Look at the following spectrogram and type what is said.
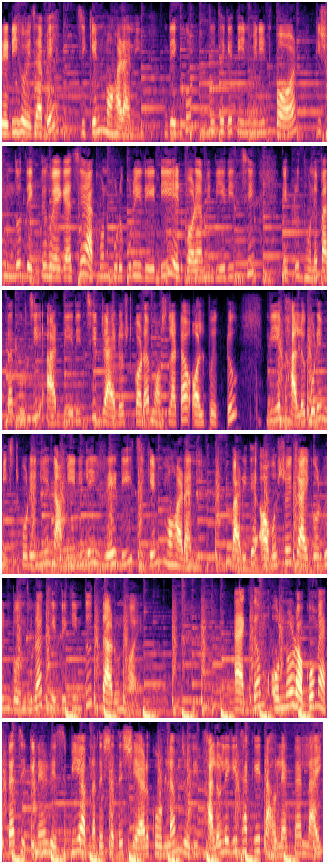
রেডি হয়ে যাবে চিকেন মহারানি। দেখুন, দু থেকে তিন মিনিট পর কি সুন্দর দেখতে হয়ে গেছে। এখন পুরোপুরি রেডি এরপরে আমি দিয়ে দিচ্ছি একটু ধনে পাতা কুচি আর দিয়ে দিচ্ছি ড্রাই রোস্ট করা মশলাটা অল্প একটু। দিয়ে ভালো করে মিক্সড করে নিয়ে নামিয়ে নিলেই রেডি চিকেন মহারানি। বাড়িতে অবশ্যই ট্রাই করবেন বন্ধুরা, খেতে কিন্তু দারুণ হয়। একদম অন্যরকম একটা চিকেনের রেসিপি আপনাদের সাথে শেয়ার করলাম। যদি ভালো লেগে থাকে, তাহলে একটা লাইক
